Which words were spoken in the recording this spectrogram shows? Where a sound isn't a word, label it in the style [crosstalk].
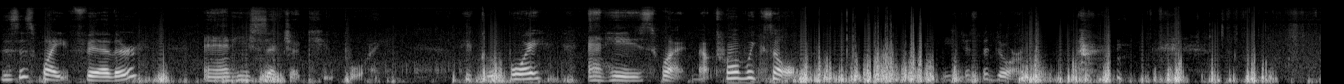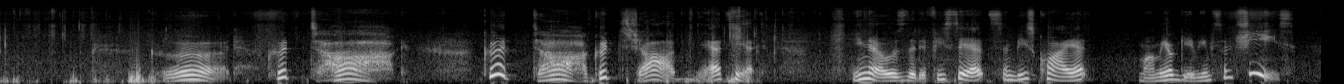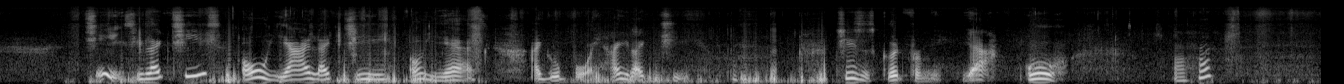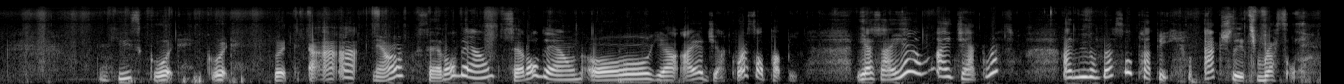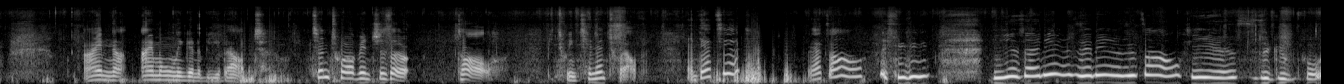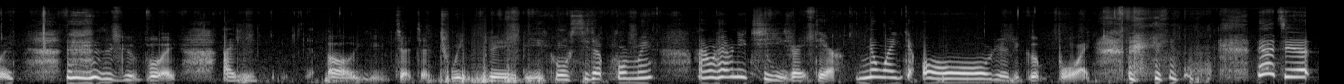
This is White Feather, and he's such a cute boy. He's a good boy, and he's, what, about 12 weeks old. He's just adorable. [laughs] good. Good dog. Good dog. Good job. That's it. He knows that if he sits and be quiet, Mommy will give him some cheese. Cheese. You like cheese? Oh, yeah, I like cheese. Oh, yes. I good boy. I like cheese. [laughs] cheese is good for me. Yeah. Ooh. Uh-huh. He's good. Good. Good. Uh-uh-uh. Now, settle down. Settle down. Oh, yeah. I a Jack Russell puppy. Yes, I am. I Jack Russell. I little Russell puppy. Actually, it's Russell. I'm not, I'm only going to be about 10, 12 inches tall, between 10 and 12. And that's it. That's all. [laughs] yes, it is. It is. It's all. Yes, it's a good boy. [laughs] it's a good boy. I, oh, you such a sweet baby. You to sit up for me? I don't have any cheese right there. No, I. Oh, you're a good boy. [laughs] that's it.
